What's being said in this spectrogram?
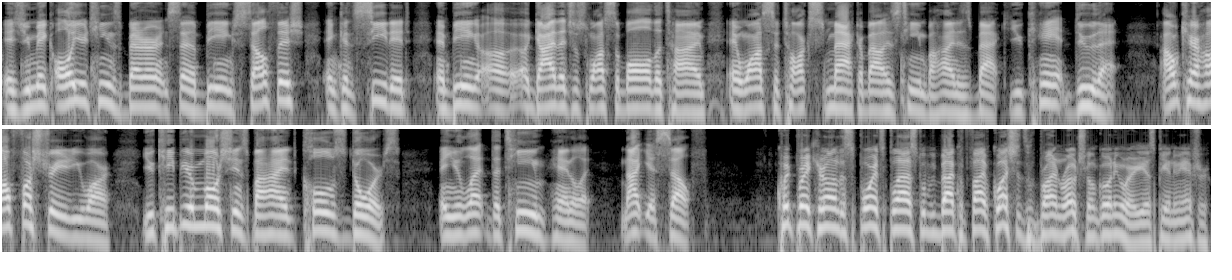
is you make all your teams better instead of being selfish and conceited and being a, a guy that just wants the ball all the time and wants to talk smack about his team behind his back. You can't do that. I don't care how frustrated you are. You keep your emotions behind closed doors and you let the team handle it, not yourself. Quick break here on the Sports Blast. We'll be back with five questions with Brian Roach. Don't go anywhere. ESPN New Hampshire.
